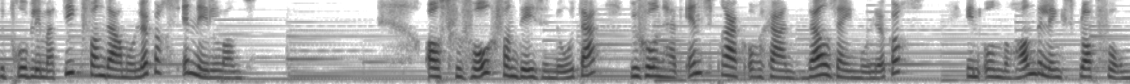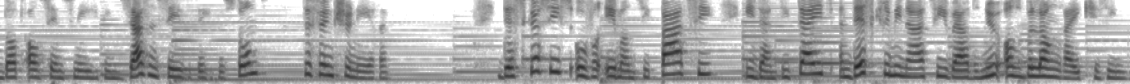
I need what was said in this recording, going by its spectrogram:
de problematiek van de Molukkers in Nederland. Als gevolg van deze nota begon het inspraakorgaan Welzijn Molukkers, een onderhandelingsplatform dat al sinds 1976 bestond, te functioneren. Discussies over emancipatie, identiteit en discriminatie werden nu als belangrijk gezien.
